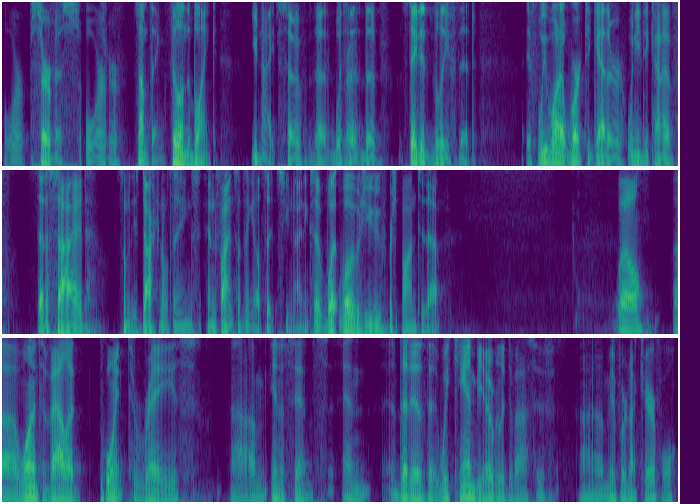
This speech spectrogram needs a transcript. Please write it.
or service or Sure. something fill in the blank unites. So the with Right. the, the stated belief that if we want to work together, we need to kind of set aside some of these doctrinal things and find something else that's uniting. So, what what would you respond to that? Well, uh, one, it's a valid point to raise, um, in a sense, and that is that we can be overly divisive um, if we're not careful.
